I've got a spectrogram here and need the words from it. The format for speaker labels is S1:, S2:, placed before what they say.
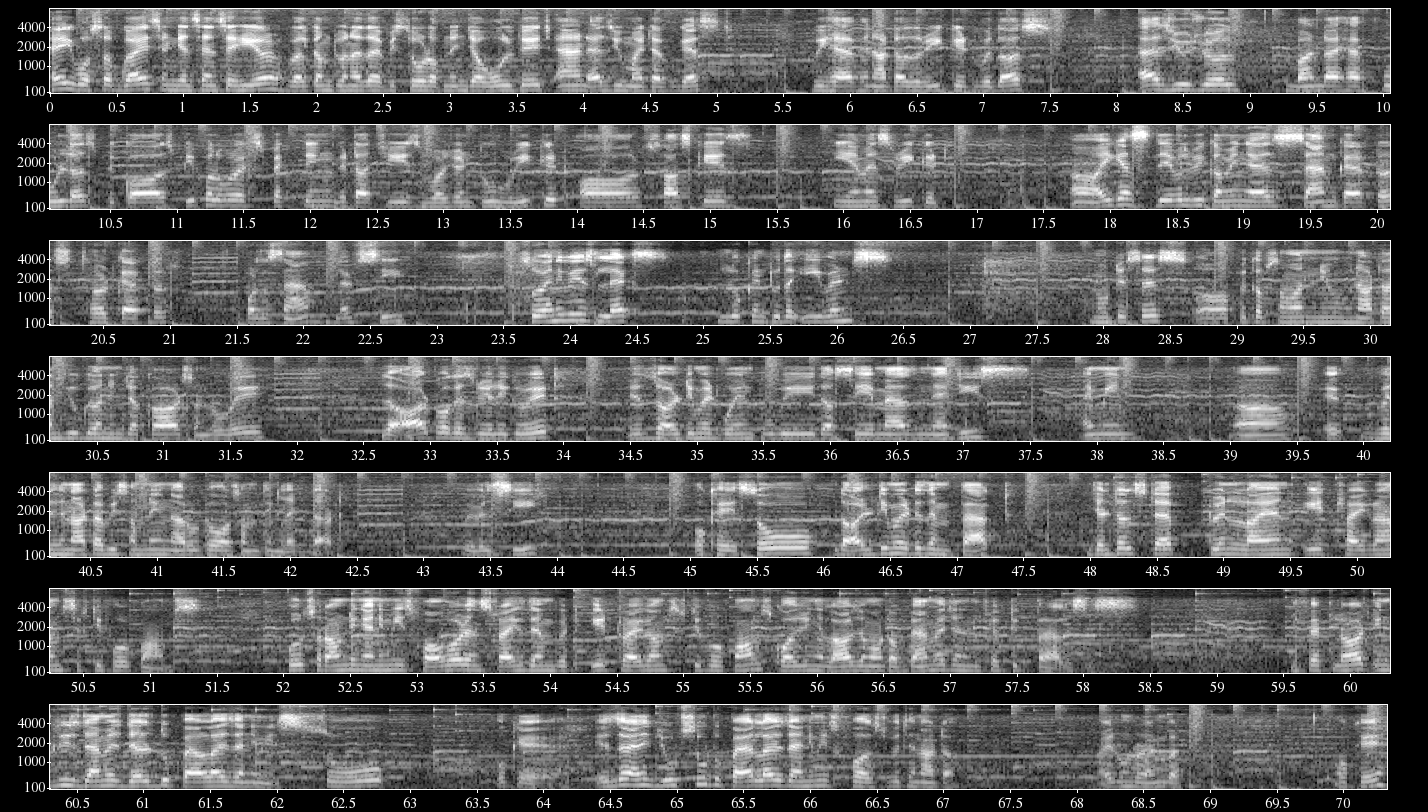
S1: Hey what's up guys? Indian Sensei here. Welcome to another episode of Ninja Voltage. And as you might have guessed we have Hinata's re-kit with us. As usual Bandai have fooled us because people were expecting Itachi's version 2 re-kit or Sasuke's EMS re-kit. Uh, I guess they will be coming as SAM characters third character for the SAM. Let's see. So anyways let's look into the events notices uh, pick up someone new Hinata Hyuga ninja cards underway. The artwork is really great. Is the ultimate going to be the same as Neji's? I mean uh, it, will Hinata be summoning Naruto or something like that? We will see. Okay so the ultimate is impact. Gentle step twin lion 8 trigrams 64 palms pulls surrounding enemies forward and strikes them with 8 trigrams 64 palms causing a large amount of damage and inflicting paralysis. Effect large increased damage dealt to paralyzed enemies. So okay. Is there any jutsu to paralyze the enemies first with Hinata? I don't remember. Okay.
